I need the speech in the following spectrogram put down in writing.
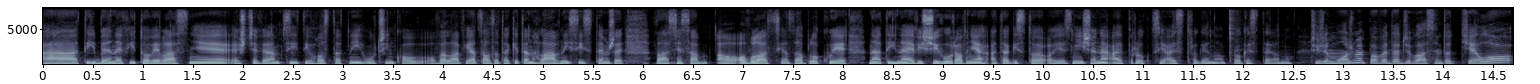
a tých benefitov je vlastne ešte v rámci tých ostatných účinkov oveľa viac, ale to taký ten hlavný systém, že vlastne sa ovulácia zablokuje na tých najvyšších úrovniach a takisto je znížená aj produkcia estrogénu a progesterónu. Čiže môžeme povedať, že vlastne to telo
